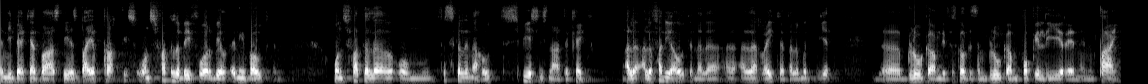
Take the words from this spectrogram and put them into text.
in die backyard varsity is baie prakties. Ons vat hulle byvoorbeeld in die woud in. Ons vat hulle om verskillende hout spesies na te kyk hulle hulle vat die hout en hulle hulle ryk dit. Hulle moet weet uh blue gum, die verskil tussen blue gum, populier en en pine.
